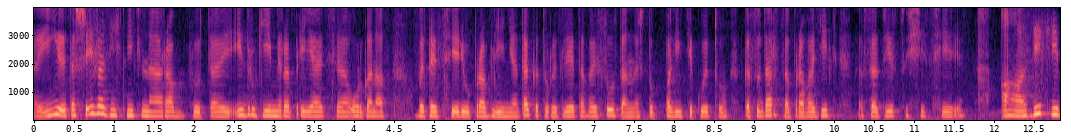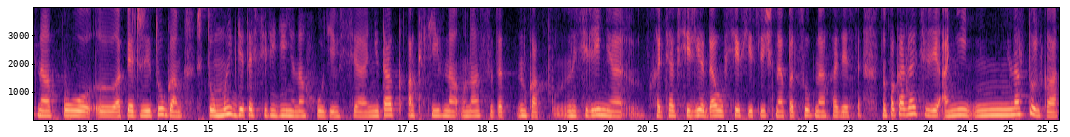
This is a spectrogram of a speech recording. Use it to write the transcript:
И это же и разъяснительная работа, и другие мероприятия органов в этой сфере управления, да, которые для этого и созданы, чтобы политику эту государства проводить в соответствующей сфере. А здесь видно по, э, опять же, итогам, что мы где-то в середине находимся, не так активно у нас это, ну как, население, хотя в селе, да, у всех есть личное подсобное хозяйство, но показатели, они не настолько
